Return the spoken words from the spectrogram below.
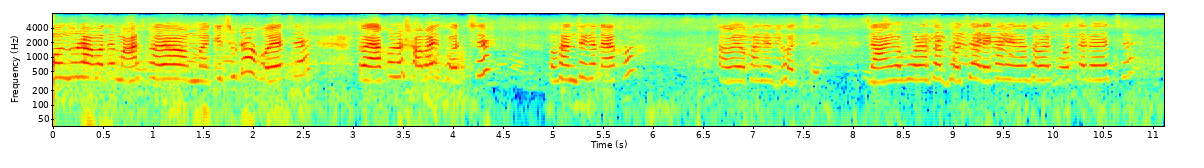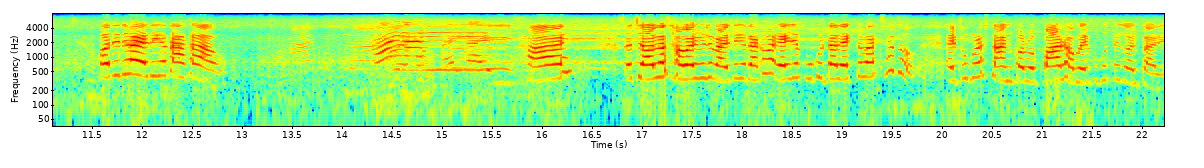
বন্ধুরা আমাদের মাছ ধরা কিছুটা হয়েছে। তো এখনও সবাই ধরছে। ওখান থেকে দেখো। সবাই ওখানে ধরছে। জামাইবাবু ওরা সব ধরছে আর এখানে এরা সবাই বসে রয়েছে। ও, দিদিভাই, এদিকে তাকাও। হাই। তো চলো সবাই মিলে বাড়ি থেকে দেখো। আর এই যে পুকুরটা দেখতে পাচ্ছ তো? এই পুকুরে স্নান করব, পার হবে এই পুকুর থেকে ওই পারে।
